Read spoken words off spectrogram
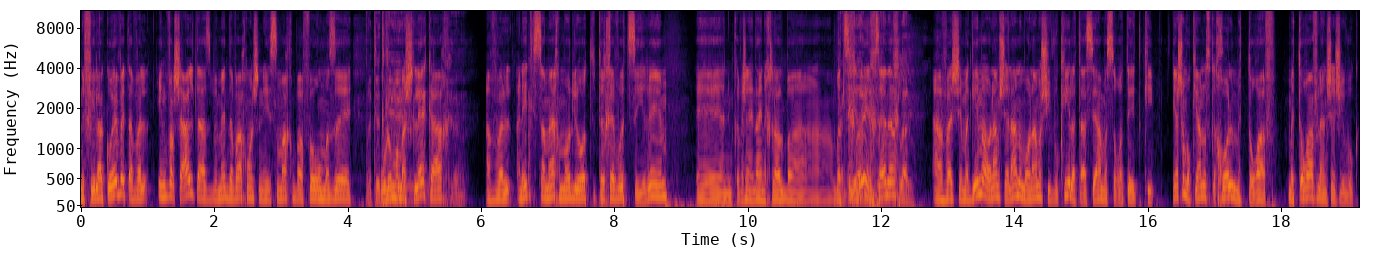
נפילה כואבת, אבל אם כבר שאלת, אז באמת דבר אחרון שאני אשמח בפורום הזה, הוא לא ממש לקח. כן. אבל אני הייתי שמח מאוד לראות יותר חבר'ה צעירים, אה, אני מקווה שאני עדיין נכלל בצעירים, בסדר? בכלל. אבל שמגיעים מהעולם שלנו, מהעולם השיווקי, לתעשייה המסורתית. כי יש שם אוקיינוס כחול מטורף, מטורף לאנשי שיווק.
